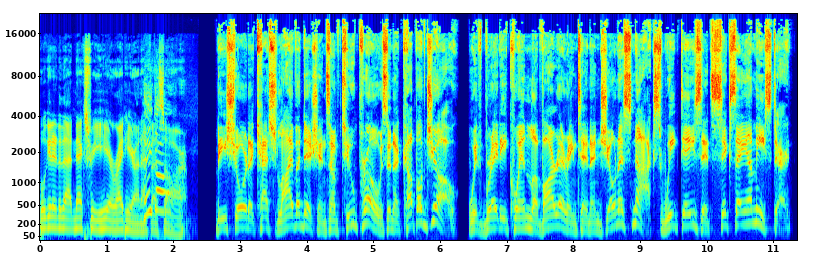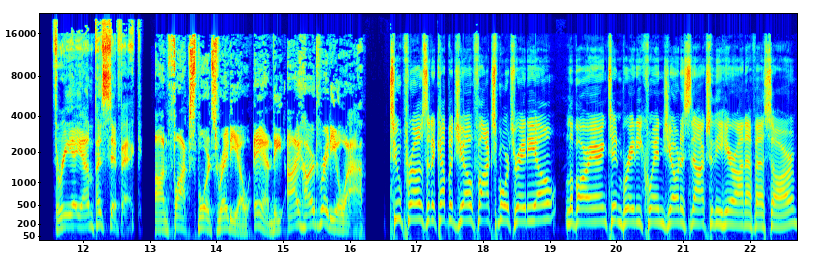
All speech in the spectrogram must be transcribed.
We'll get into that next for you here, right here on FSR. Be sure to catch live editions of Two Pros and a Cup of Joe with Brady Quinn, LaVar Arrington, and Jonas Knox weekdays at 6 a.m. Eastern, 3 a.m. Pacific on Fox Sports Radio and the iHeartRadio app. Two pros and a cup of Joe, Fox Sports Radio. LeVar Arrington, Brady Quinn, Jonas Knox with you here on FSR.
